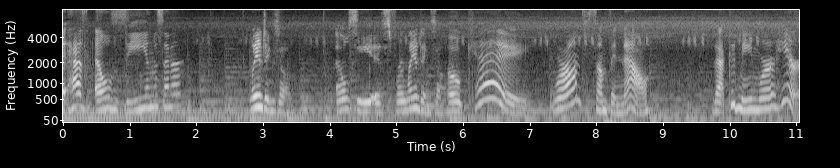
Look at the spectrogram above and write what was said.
It has LZ in the center. Landing zone. LZ is for landing zone. Okay, we're on to something now. That could mean we're here,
